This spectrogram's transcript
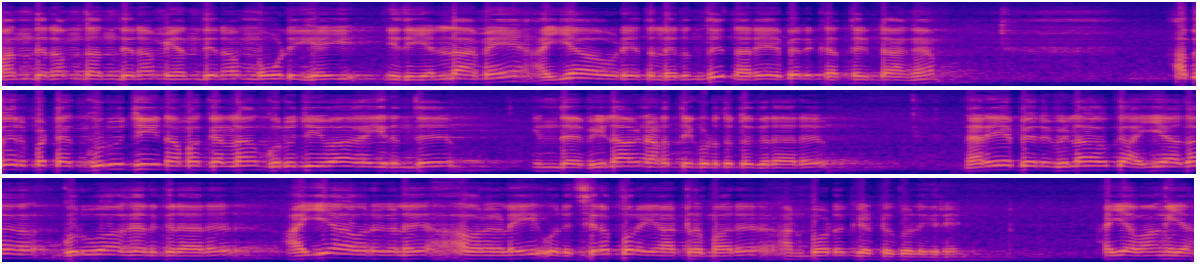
மந்திரம் தந்திரம் எந்திரம் மூலிகை இது எல்லாமே ஐயாவுடையதிலிருந்து நிறைய பேர் கற்றுக்கிட்டாங்க அப்பேற்பட்ட குருஜி நமக்கெல்லாம் குருஜிவாக இருந்து இந்த விழாவை நடத்தி கொடுத்துட்டு இருக்கிறாரு. நிறைய பேர் விழாவுக்கு ஐயா தான் குருவாக இருக்கிறாரு. ஐயா அவர்களை அவர்களை ஒரு சிறப்புரை ஆற்றுமாறு அன்போடு கேட்டுக்கொள்கிறேன். ஐயா வாங்கய்யா.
